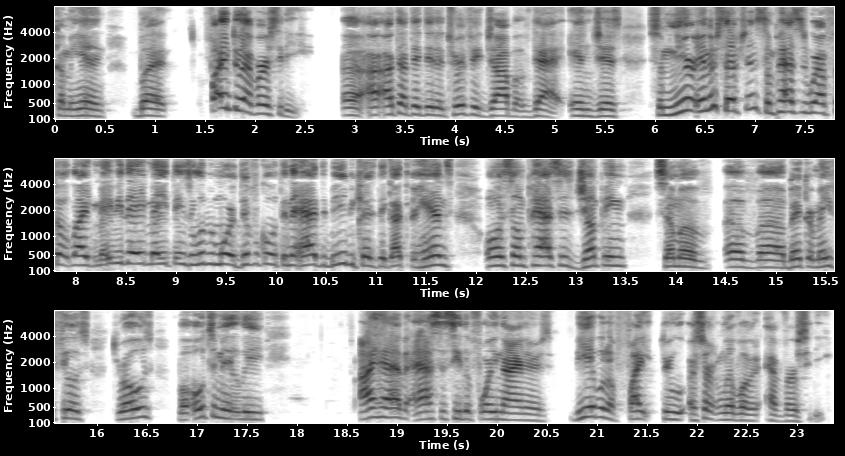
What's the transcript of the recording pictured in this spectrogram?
coming in. But fighting through adversity, uh, I, I, thought they did a terrific job of that, and just some near interceptions, some passes where I felt like maybe they made things a little bit more difficult than it had to be because they got their hands on some passes, jumping some of of uh, Baker Mayfield's throws. But ultimately, I have asked to see the 49ers be able to fight through a certain level of adversity.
